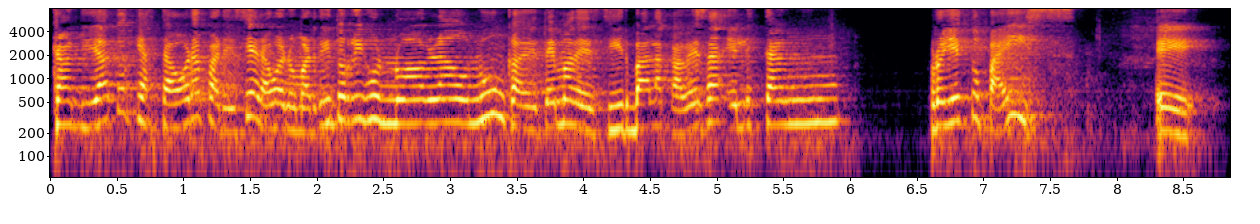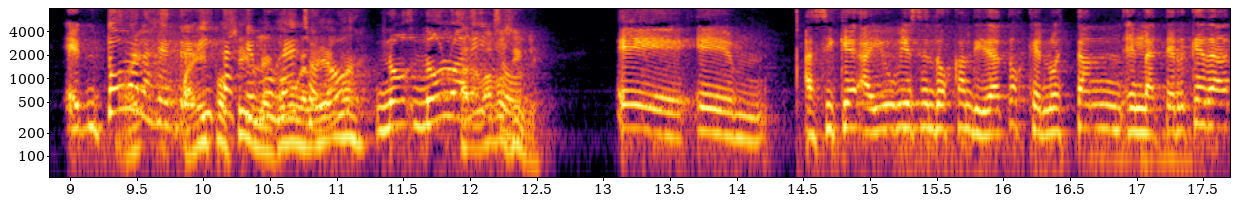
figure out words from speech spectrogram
candidato que hasta ahora pareciera, bueno, Martín Torrijos no ha hablado nunca de tema de decir va a la cabeza, él está en Proyecto País. Eh, en todas las entrevistas que hemos hecho, ¿no? ¿no? No lo ha dicho. Así que ahí hubiesen dos candidatos que no están en la terquedad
